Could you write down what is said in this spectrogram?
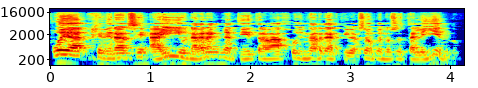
Pueda generarse ahí una gran cantidad de trabajo y una reactivación que no se está leyendo.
